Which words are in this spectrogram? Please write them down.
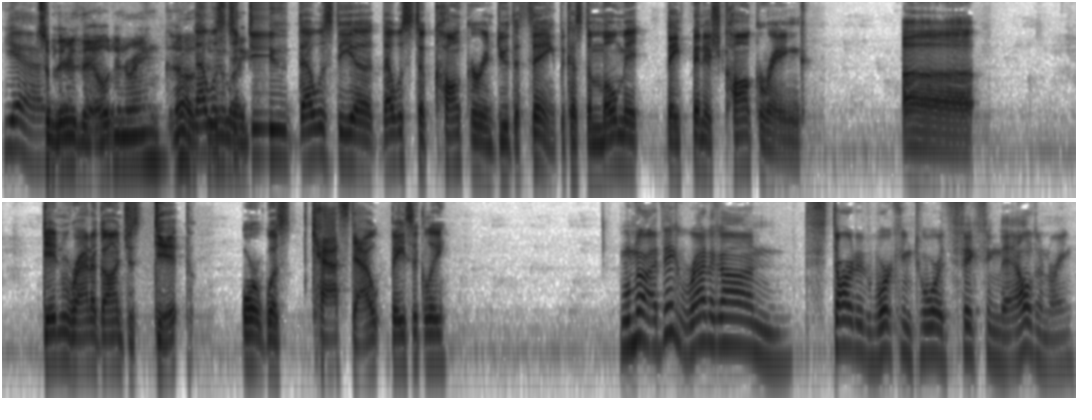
Yeah. So they're the Elden Ring. Oh, that so was they're to like, do that was the uh, that was to conquer and do the thing because the moment they finished conquering uh didn't Radagon just dip or was cast out basically well, no, I think Radagon started working towards fixing the Elden Ring.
